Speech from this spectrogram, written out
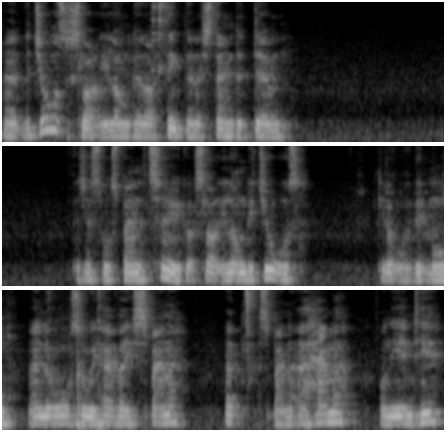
Uh, the jaws are slightly longer, I think, than a standard um, adjustable spanner too. Got slightly longer jaws. Get up with a bit more. And also we have a spanner, uh, a spanner, a hammer on the end here.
